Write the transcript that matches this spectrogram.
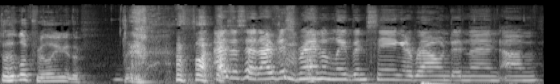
does it look familiar either? As I said, I've just randomly been seeing it around, and then um,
